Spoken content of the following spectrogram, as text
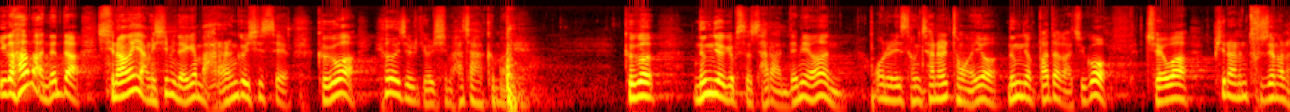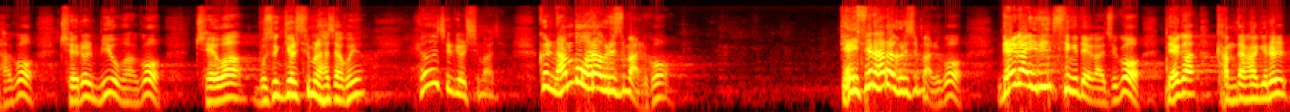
이거 하면 안 된다. 신앙의 양심이 내게 말하는 것이 있어요. 그거와 헤어질 결심하자 그 말이에요. 그거 능력이 없어서 잘 안 되면 오늘 이 성찬을 통하여 능력 받아가지고 죄와 피나는 투쟁을 하고 죄를 미워하고 죄와 무슨 결심을 하자고요? 헤어질 결심하자. 그걸 남복하라 그러지 말고 대신하라 그러지 말고 내가 1인칭이 돼가지고 내가 감당하기를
